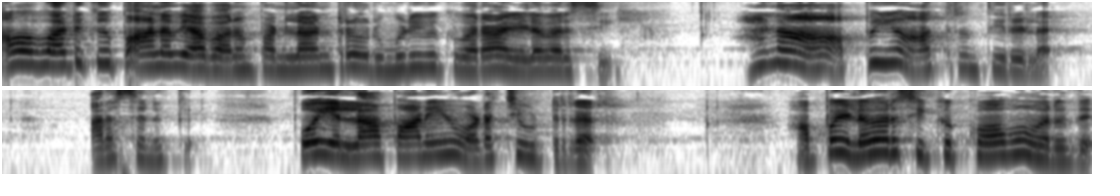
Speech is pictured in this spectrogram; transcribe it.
அவள் பாட்டுக்கு பானை வியாபாரம் பண்ணலான்ற ஒரு முடிவுக்கு வரா இளவரசி. ஆனால் அப்பயும் ஆத்திரம் தீரலை அரசனுக்கு. போய் எல்லா பானையும் உடச்சி விட்டுறார். அப்போ இளவரசிக்கு கோபம் வருது.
